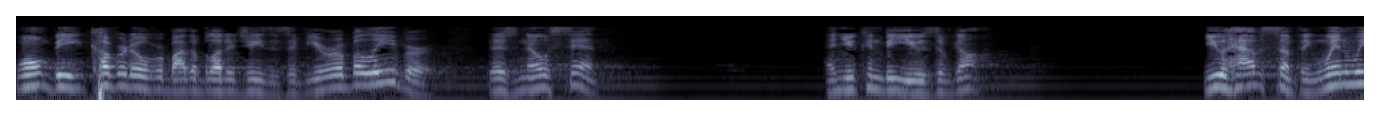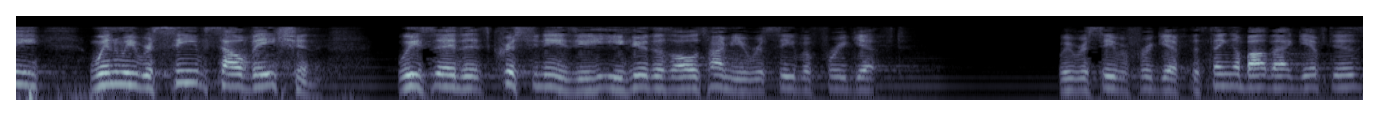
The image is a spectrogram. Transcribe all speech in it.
won't be covered over by the blood of Jesus. If you're a believer, there's no sin. And you can be used of God. You have something. When we, when we receive salvation, we say that it's Christianese. You, you hear this all the time. You receive a free gift. We receive a free gift. The thing about that gift is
